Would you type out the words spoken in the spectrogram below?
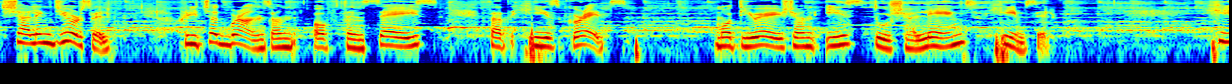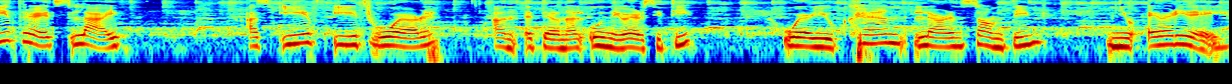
Challenge yourself. Richard Branson often says that his great motivation is to challenge himself. He treats life as if it were an eternal university where you can learn something new every day.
